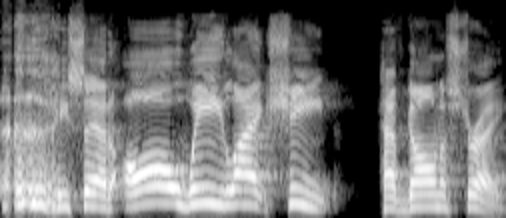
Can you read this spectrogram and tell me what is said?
he said, All we like sheep have gone astray.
